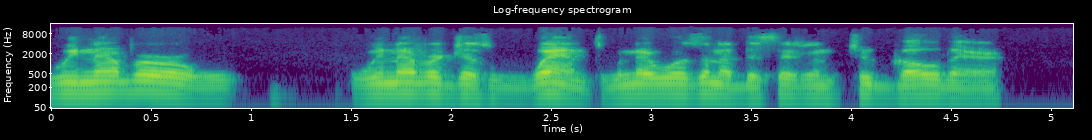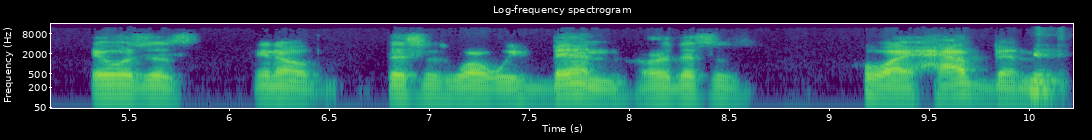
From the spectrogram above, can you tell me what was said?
we never we never just went when there wasn't a decision to go there. It was just you know this is where we've been, or this is who I have been. It-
